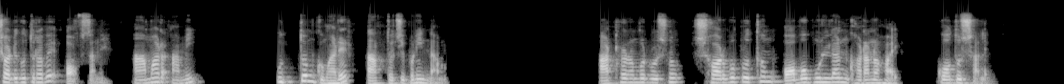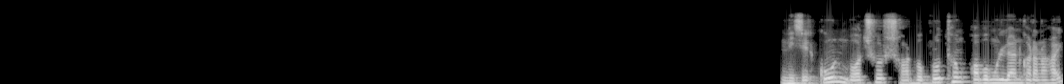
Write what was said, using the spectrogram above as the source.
সঠিক উত্তর হবে অপশানে। আমার, আমি উত্তম কুমারের আত্মজীবনীর নাম। আঠারো নম্বর প্রশ্ন, সর্বপ্রথম অবমূল্যায়ন ঘটানো হয় কত সালে? নিচের কোন বছর সর্বপ্রথম অবমূল্যায়ন ঘটানো হয়?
